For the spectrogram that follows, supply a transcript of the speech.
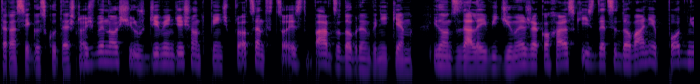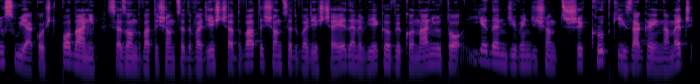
Teraz jego skuteczność wynosi już 95%, co jest bardzo dobrym wynikiem. Idąc dalej widzimy, że Kochalski zdecydowanie podniósł jakość podań. Sezon 2020-2021 w jego wykonaniu to 1,93 krótkich zagrań na mecz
